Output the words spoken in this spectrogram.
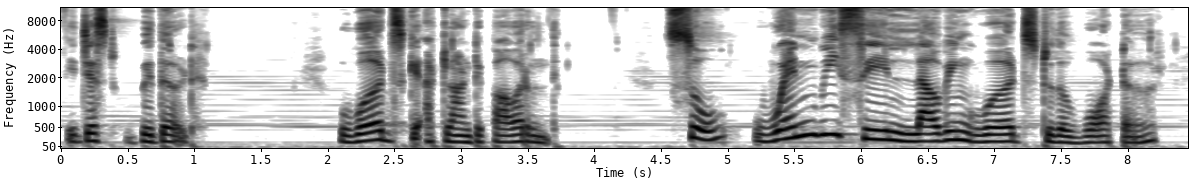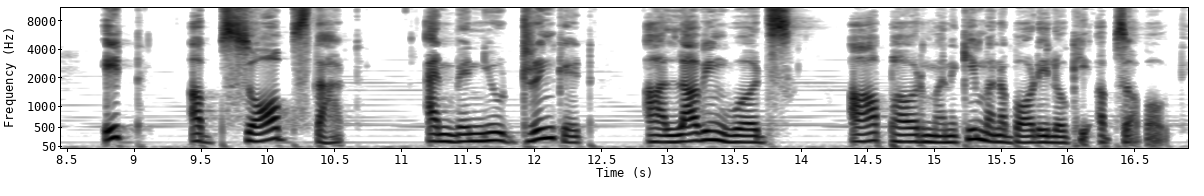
ఇట్ జస్ట్ విదర్డ్ వర్డ్స్కి అట్లాంటి పవర్ ఉంది సో వెన్ వీ సే లవింగ్ వర్డ్స్ టు ద వాటర్ it absorbs that and when you drink it ఆ లవింగ్ వర్డ్స్ ఆ పవర్ మనకి మన బాడీలోకి అబ్జార్బ్ అవుద్ది.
